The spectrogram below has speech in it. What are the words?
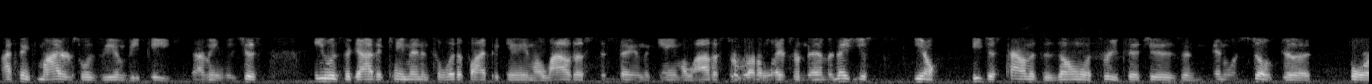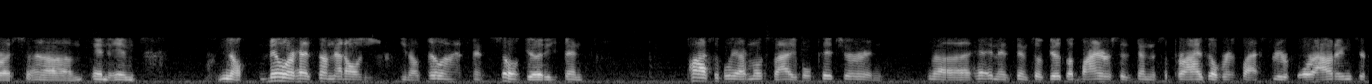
I think Myers was the MVP. I mean, it's just he was the guy that came in and solidified the game, allowed us to stay in the game, allowed us to run away from them, and they just, you know, he just pounded the zone with three pitches and and was so good for us. Um, and and you know Miller has done that all year. You know Miller has been so good. He's been possibly our most valuable pitcher and uh, and has been so good. But Myers has been the surprise over his last three or four outings, and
